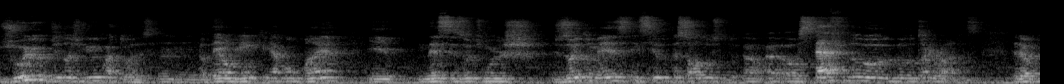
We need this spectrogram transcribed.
julho de 2014. Uhum. Eu tenho alguém que me acompanha e nesses últimos 18 meses tem sido o pessoal do, do é, é, o staff do, do Tony Robbins. Entendeu?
